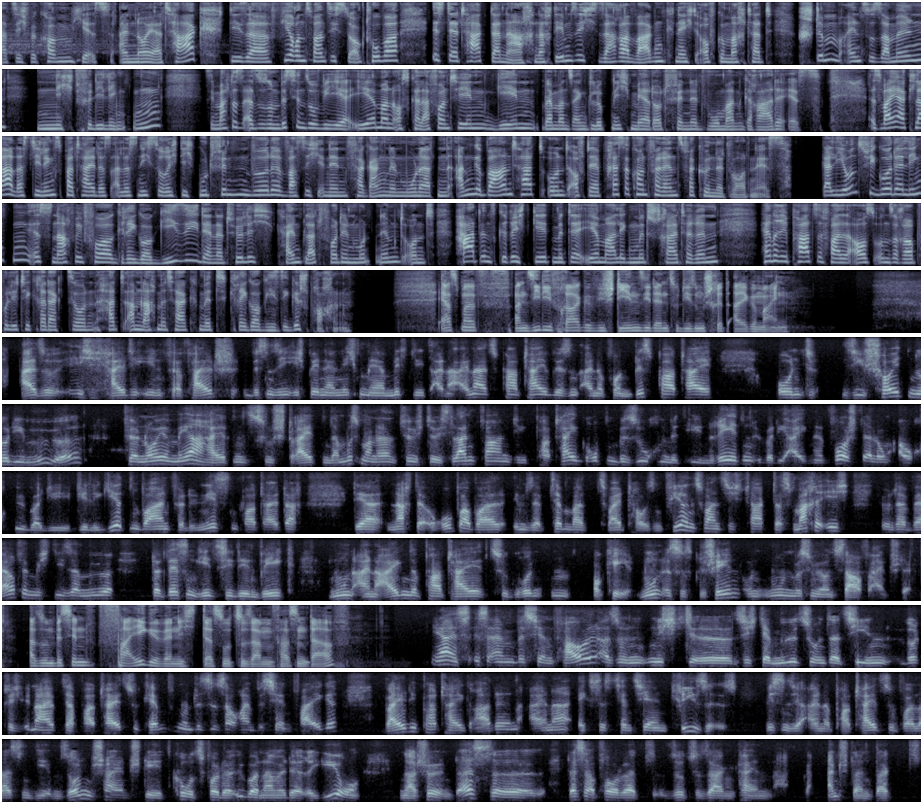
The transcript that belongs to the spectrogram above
Herzlich willkommen. Hier ist ein neuer Tag. Dieser 24. Oktober ist der Tag danach, nachdem sich Sarah Wagenknecht aufgemacht hat, Stimmen einzusammeln, nicht für die Linken. Sie macht es also so ein bisschen so wie ihr Ehemann Oskar Lafontaine, gehen, wenn man sein Glück nicht mehr dort findet, wo man gerade ist. Es war ja klar, dass die Linkspartei das alles nicht so richtig gut finden würde, was sich in den vergangenen Monaten angebahnt hat und auf der Pressekonferenz verkündet worden ist. Galionsfigur der Linken ist nach wie vor Gregor Gysi, der natürlich kein Blatt vor den Mund nimmt und hart ins Gericht geht mit der ehemaligen Mitstreiterin. Henry Parzefall aus unserer Politikredaktion hat am Nachmittag mit Gregor Gysi gesprochen. Erstmal an Sie die Frage, wie stehen Sie denn zu diesem Schritt allgemein? Also ich halte ihn für falsch. Wissen Sie, ich bin ja nicht mehr Mitglied einer Einheitspartei. Wir sind eine von bis Partei und sie scheut nur die Mühe, für neue Mehrheiten zu streiten. Da muss man natürlich durchs Land fahren, die Parteigruppen besuchen, mit ihnen reden über die eigenen Vorstellungen, auch über die Delegiertenwahlen für den nächsten Parteitag, der nach der Europawahl im September 2024 tagt. Das mache ich. Ich unterwerfe mich dieser Mühe. Stattdessen geht sie den Weg, nun eine eigene Partei zu gründen. Okay, nun ist es geschehen und nun müssen wir uns darauf einstellen. Also ein bisschen feige, wenn ich das so zusammenfassen darf. Ja, es ist ein bisschen faul, also nicht äh, sich der Mühe zu unterziehen, wirklich innerhalb der Partei zu kämpfen. Und es ist auch ein bisschen feige, weil die Partei gerade in einer existenziellen Krise ist. Wissen Sie, eine Partei zu verlassen, die im Sonnenschein steht, kurz vor der Übernahme der Regierung, na schön, das, äh, das erfordert sozusagen keinen Anstand.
